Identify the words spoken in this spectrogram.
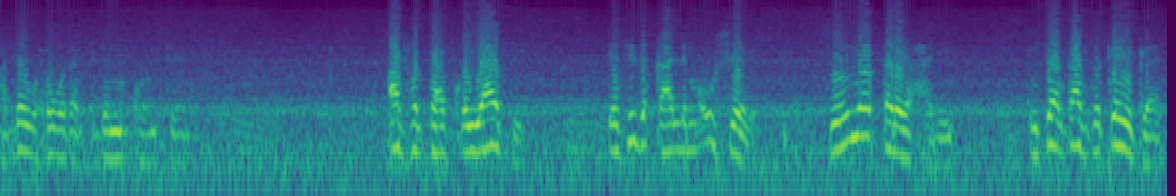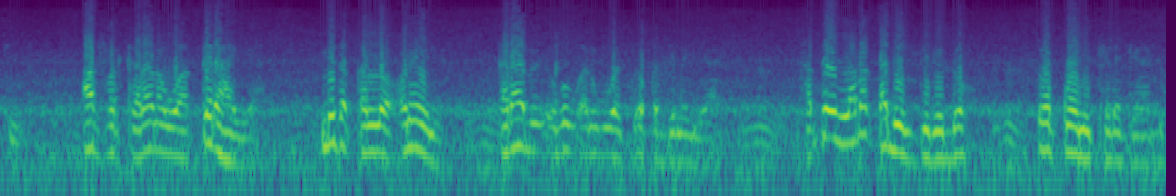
hadday waxu wadan cidinma qoonteen. Afartaas qiyaasi ee sidii qaalima u sheegay sooma qareexadin intaan qaabka ka hikaatay afar kalena waa qirhaya mida qallooconayn qaraabay ogow anigu waa soo qadimayahay hadday laba qabiil diridho oo qooni kala gaadho.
